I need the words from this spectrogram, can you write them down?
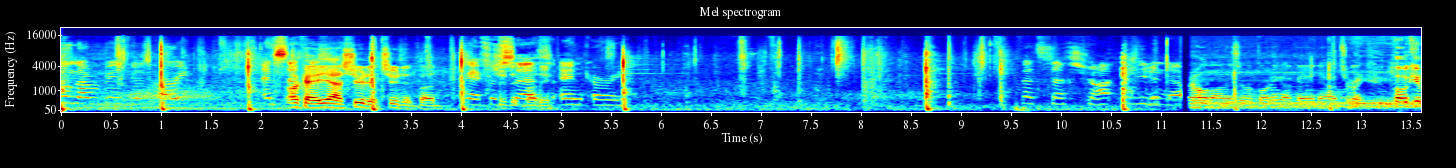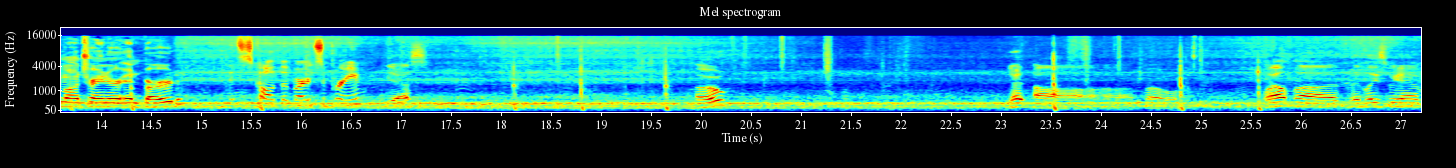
will never be as good as Curry. And Seth Okay, yeah, shoot it, shoot it, bud. Okay, for Shoot it, Seth buddy. and Curry. That's Seth's shot. If you didn't know. Hold on, is it recording? Okay, now it's recording. Pokemon trainer and bird. This is called the Bird Supreme. Yes. Oh. Yeah, uh, bro. Well, uh, at least we have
